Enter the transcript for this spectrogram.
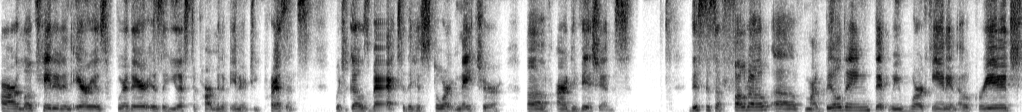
are located in areas where there is a US Department of Energy presence, which goes back to the historic nature of our divisions. This is a photo of my building that we work in in Oak Ridge.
